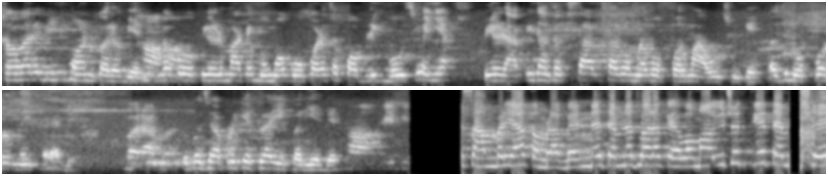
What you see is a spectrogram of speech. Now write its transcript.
સવારે બી ફોન કર્યો બેન. લોકો પેડ માટે બૂમો બહુ પડે છે પબ્લિક બહુ છે અહીંયા. પેડ આપી દે તો સારું સારું. હમણાં બપોરમાં આવું છું કે. હજુ બપોર જ નહીં થયા બેન. બરાબર. તો પછી આપણે કેટલા એ કરીએ બેન? હા એ બી. સાંભળ્યા કમળાબેન ને તેમના દ્વારા કહેવામાં આવ્યું છે કે તેમ છે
